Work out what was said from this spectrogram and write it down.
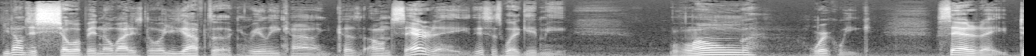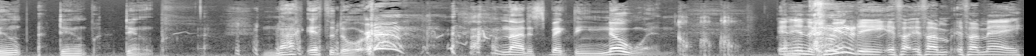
You don't just show up at nobody's door. You have to really kind of because on Saturday, this is what get me long work week. Saturday, doomp, doomp, doomp. Knock at the door. I'm not expecting no one. And in the community, if I, if I'm if I may,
